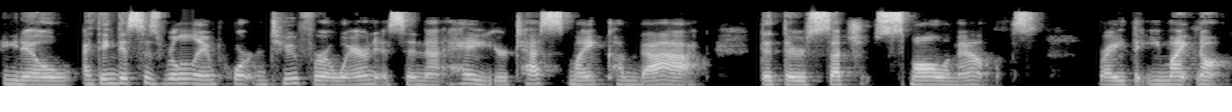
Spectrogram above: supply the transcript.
you know, I think this is really important too for awareness in that, hey, your tests might come back that there's such small amounts, right? That you might not,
